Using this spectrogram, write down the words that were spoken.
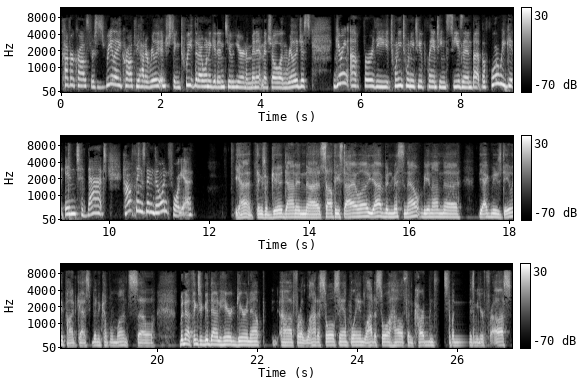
cover crops versus relay crops. We had a really interesting tweet that I want to get into here in a minute, Mitchell, and really just gearing up for the 2022 planting season. But before we get into that, how things been going for you? Yeah, things are good down in uh, Southeast Iowa. Yeah, I've been missing out being on uh, the Ag News Daily podcast. It's been a couple months. So, but no, things are good down here, gearing up uh, for a lot of soil sampling, a lot of soil health and carbon sampling this year for us.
